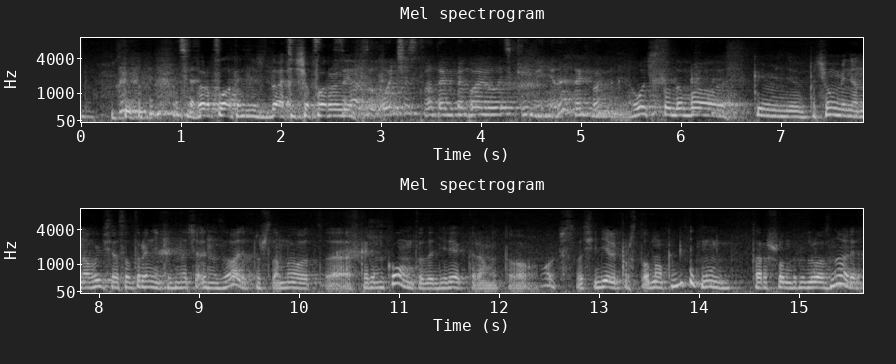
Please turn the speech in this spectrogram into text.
да. Зарплаты не ждать еще пару лет. Сразу отчество так добавилось к имени, да? Отчество добавилось к имени. Почему меня на вы все сотрудники вначале называли? Потому что мы вот э, с Коренковым, тогда директором этого офиса, сидели просто в одном кабинете, ну, хорошо друг друга знали.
